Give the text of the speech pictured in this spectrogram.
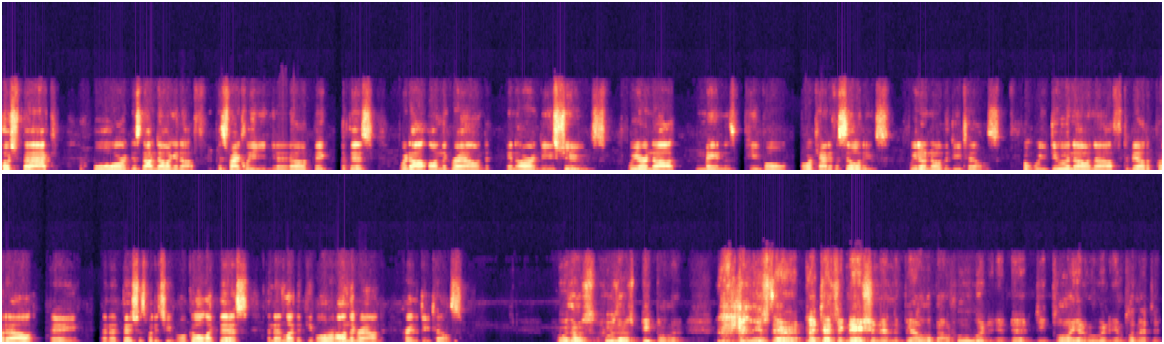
pushback or just not knowing enough. Because frankly, you know, big like this, we're not on the ground in R&D's shoes. We are not maintenance people for county facilities. We don't know the details, but we do know enough to be able to put out a an ambitious but achievable goal like this, and then let the people who are on the ground create the details. Who are those? Who are those people? Is there a designation in the bill about who would uh, deploy it, who would implement it?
